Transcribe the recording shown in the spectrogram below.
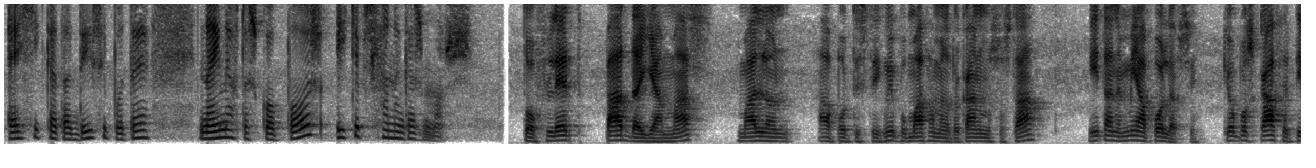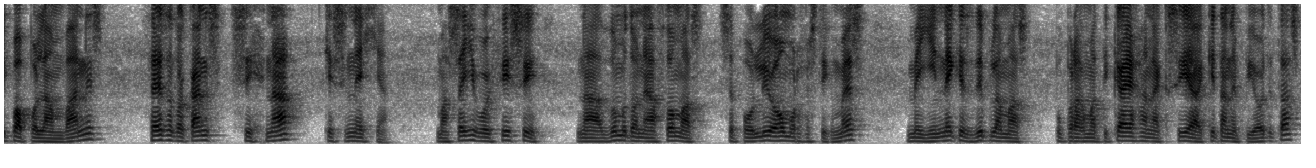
έχει καταντήσει ποτέ να είναι αυτός σκοπός ή και ψυχαναγκασμός. Το φλερτ πάντα για μας, μάλλον από τη στιγμή που μάθαμε να το κάνουμε σωστά, ήταν μία απόλαυση. Και όπως κάθε τι που απολαμβάνεις, θες να το κάνεις συχνά και συνέχεια. Μας έχει βοηθήσει να δούμε τον εαυτό μας σε πολύ όμορφες στιγμές, με γυναίκες δίπλα μας που πραγματικά είχαν αξία και ήταν ποιότητας,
